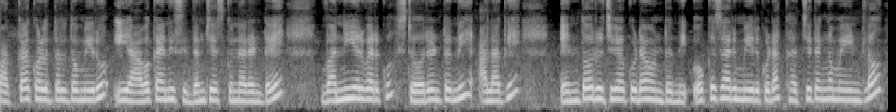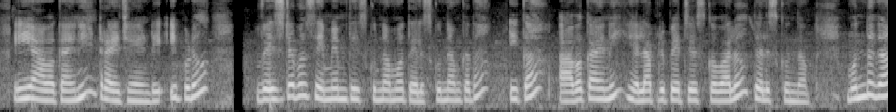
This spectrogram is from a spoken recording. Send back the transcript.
పక్కా కొలతలతో మీరు ఈ ఆవకాయని సిద్ధం చేసుకున్నారంటే వన్ ఇయర్ వరకు స్టోర్ ఉంటుంది. అలాగే ఎంతో రుచిగా కూడా ఉంటుంది. ఒకసారి మీరు కూడా ఖచ్చితంగా మీ ఇంట్లో ఈ ఆవకాయని ట్రై చేయండి. ఇప్పుడు వెజిటబుల్స్ ఏమేమి తీసుకున్నామో తెలుసుకున్నాం కదా? ఇక ఆవకాయని ఎలా ప్రిపేర్ చేసుకోవాలో తెలుసుకుందాం. ముందుగా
